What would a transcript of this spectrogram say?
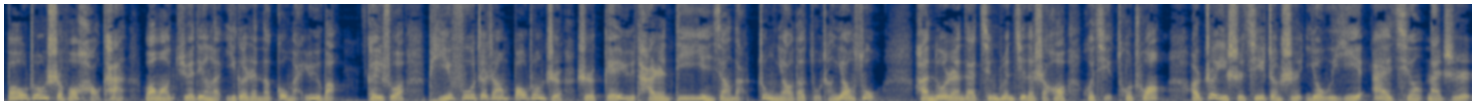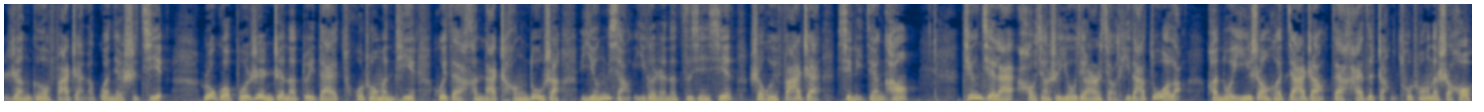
包装是否好看，往往决定了一个人的购买欲望。可以说，皮肤这张包装纸是给予他人第一印象的重要的组成要素。很多人在青春期的时候会起痤疮，而这一时期正是友谊、爱情乃至人格发展的关键时期。如果不认真的对待痤疮问题，会在很大程度上影响一个人的自信心、社会发展、心理健康。听起来好像是有点小题大做了。很多医生和家长在孩子长痤疮的时候，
